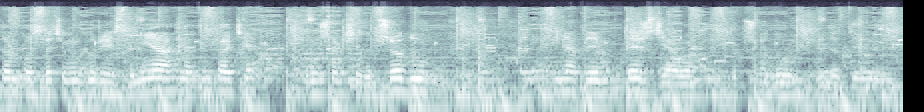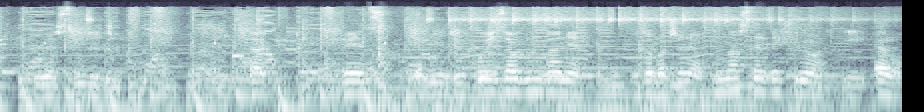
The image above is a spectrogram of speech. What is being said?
tą postacią u góry jestem ja na tym padzie, ruszam się do przodu i na tym też działa do przodu i do tyłu. Jest, widzicie. Tak, więc ja wam dziękuję za oglądanie. Do zobaczenia w następnych filmach i elo.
